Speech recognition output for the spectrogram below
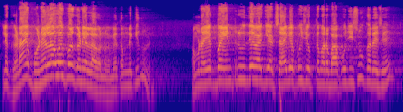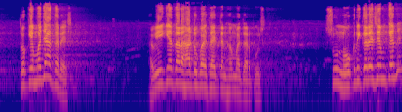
એટલે ઘણા ભણેલા હોય પણ ગણેલા હોય, મેં તમને કીધું ને. હમણાં એક ભાઈ ઇન્ટરવ્યુ દેવા ગયા સાહેબે પૂછ્યું કે તમારા બાપુજી શું કરે છે? તો કે મજા કરે છે. હવે એ ક્યાં તારા હાટુભાઈ થાય તને સમાચાર પૂછ? શું નોકરી કરે છે એમ કે ને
